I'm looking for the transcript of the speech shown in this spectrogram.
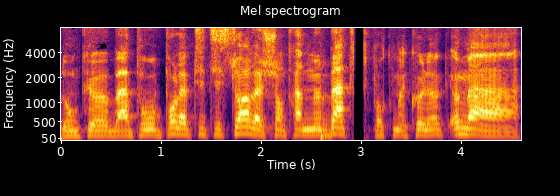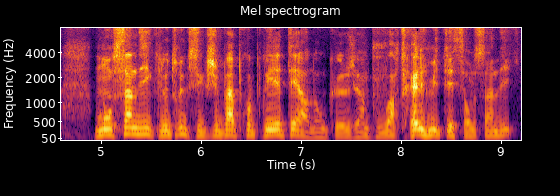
Donc, euh, bah, pour, la petite histoire, là, je suis en train de me battre pour que ma coloc, euh, mon syndic, le truc, c'est que je suis pas propriétaire, donc euh, j'ai un pouvoir très limité sur le syndic,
